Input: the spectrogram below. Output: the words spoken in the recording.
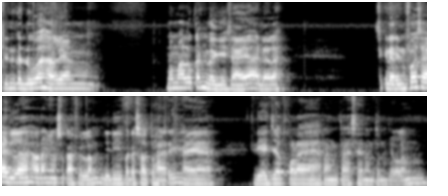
Dan kedua hal yang memalukan bagi saya adalah sekedar info saya adalah orang yang suka film. Jadi pada suatu hari saya diajak oleh orang tua saya nonton film.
